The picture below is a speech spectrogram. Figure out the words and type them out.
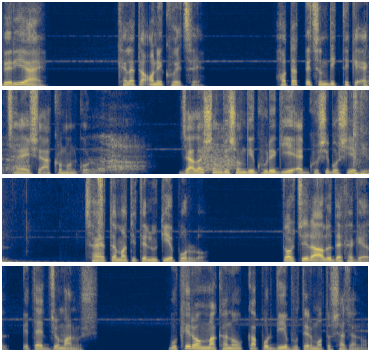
বেরিয়ে আয়। খেলাটা অনেক হয়েছে। হঠাৎ পেছন দিক থেকে এক ছায়া এসে আক্রমণ করল। জালার সঙ্গে সঙ্গে ঘুরে গিয়ে এক ঘুষি বসিয়ে দিল। ছায়াটা মাটিতে লুটিয়ে পড়ল। টর্চের আলো দেখা গেল এটা একজন মানুষ। মুখে রং মাখানো, কাপড় দিয়ে ভূতের মতো সাজানো।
